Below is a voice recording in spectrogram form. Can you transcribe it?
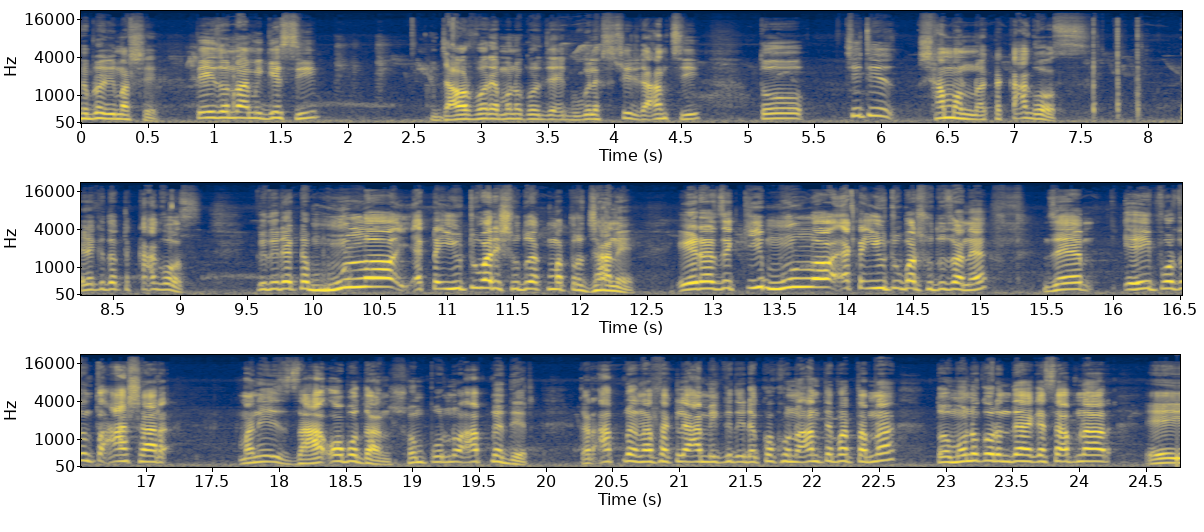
ফেব্রুয়ারি মাসে। তো এই জন্য আমি গেছি। যাওয়ার পরে মনে করি যে গুগল অ্যাক্সেস চিঠিটা আনছি। তো চিঠি সামান্য একটা কাগজ, এটা কিন্তু একটা কাগজ। কিন্তু এটা একটা মূল্য, একটা ইউটিউবারই শুধু একমাত্র জানে। এটা যে কি মূল্য একটা ইউটিউবার শুধু জানে যে এই পর্যন্ত আসার মানে যা অবদান সম্পূর্ণ আপনাদের। কারণ আপনার না থাকলে আমি কিন্তু এটা কখনো আনতে পারতাম না। তো মনে করুন, দেখা গেছে আপনার এই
